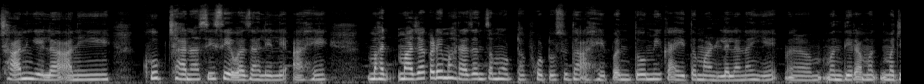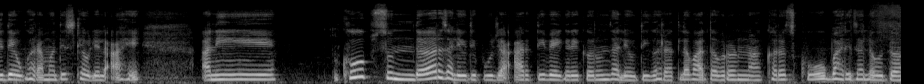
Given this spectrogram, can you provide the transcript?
छान गेला आणि खूप छान अशी सेवा झालेली आहे. मा माझ्याकडे महाराजांचा मोठा फोटोसुद्धा आहे पण तो मी काही तर मांडलेला नाही आहे मंदिरामध्ये म्हणजे देवघरामध्येच ठेवलेला आहे. आणि खूप सुंदर झाली होती पूजा. आरती वगैरे करून झाली होती. घरातलं वातावरण ना खरंच खूप भारी झालं होतं.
